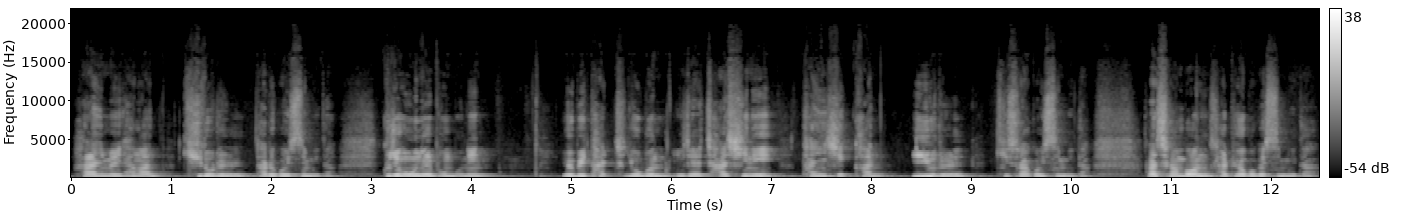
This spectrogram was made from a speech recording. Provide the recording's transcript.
하나님을 향한 기도를 다루고 있습니다. 그중 오늘 본문인 욥이 타, 욥은 이제 자신이 탄식한 이유를 기술하고 있습니다. 하나씩 한번 살펴보겠습니다.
